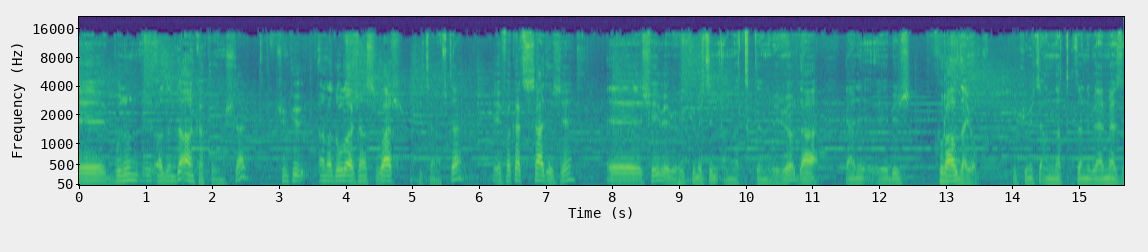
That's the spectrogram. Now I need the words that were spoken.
E, bunun adını da Anka koymuşlar. Çünkü Anadolu Ajansı var bir tarafta. E, fakat sadece e, şey veriyor, hükümetin anlattıklarını veriyor. Daha yani e, bir kural da yok. Hükümetin anlattıklarını vermezdi.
